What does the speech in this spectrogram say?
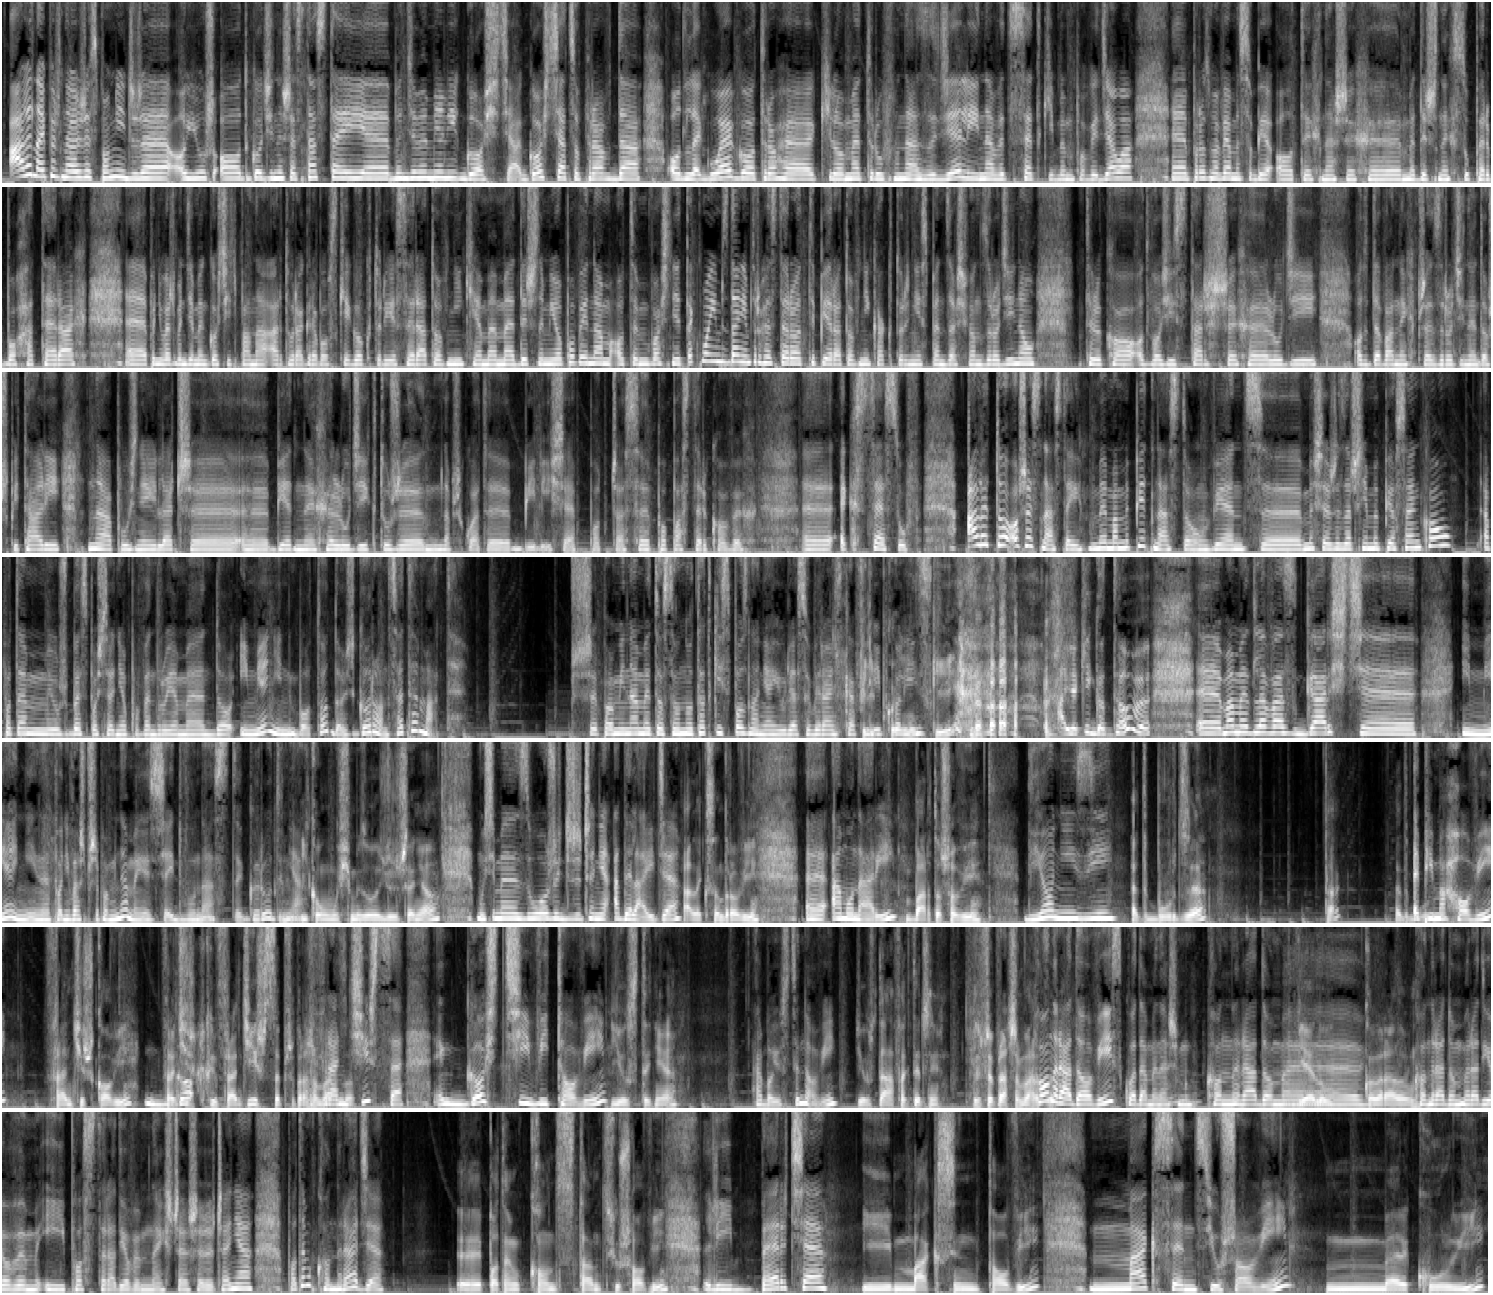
ale najpierw należy wspomnieć, że już od godziny 16 e, będziemy mieli gościa. Gościa, co prawda odległego, trochę kilometrów nas dzieli, nawet setki bym powiedziała. E, Porozmawiamy sobie o tych naszych e, medycznych superbohaterach, e, ponieważ będziemy gościć pana Artura Grabowskiego, który jest ratownikiem medycznym i opowie nam o tym właśnie, tak moim zdaniem, trochę stereotypie ratownika, który nie spędza świąt z rodziną, tylko odwozi starszych e, ludzi oddawanych przez rodziny do szpitali, no a później leczy e, biednych ludzi, którzy na przykład e, bili się podczas e, popasterkowych ekscesów. Ale to o 16. My mamy 15, więc myślę, że zaczniemy piosenką, a potem już bezpośrednio powędrujemy do imienin, bo to dość gorące tematy. Przypominamy, to są notatki z Poznania. Julia Sobierańska, Filip, Filip Koliński. A jaki gotowy! E, mamy dla was garść imienin, ponieważ przypominamy, jest dzisiaj 12 grudnia. I komu musimy złożyć życzenia? Musimy złożyć życzenia Adelaidzie, Aleksandrowi, e, Amonari, Bartoszowi, Dionizji, Edburdze, tak? Edbur- Epimachowi, Franciszkowi, Go- Franciszce, przepraszam bardzo. Franciszce, Gościwitowi Justynie. albo Justynowi, Just, a, faktycznie. Przepraszam bardzo. Konradowi, składamy naszym Konradom, e, Wielu Konradom. Konradom radiowym i postradiowym najszczersze życzenia. Potem Konradzie, Y, Potem Konstancjuszowi Libercie, i Maksyntowi, Maksencjuszowi, Merkurii,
